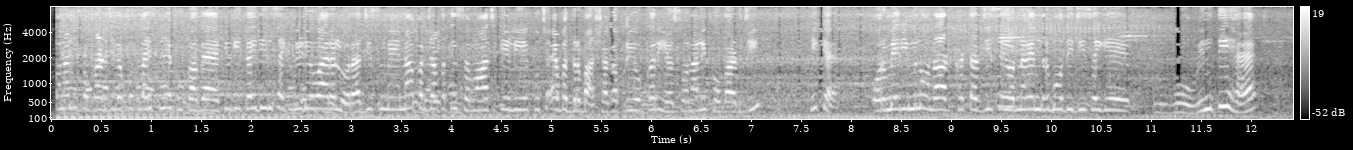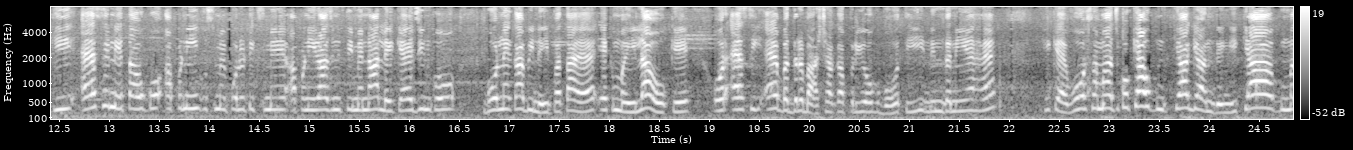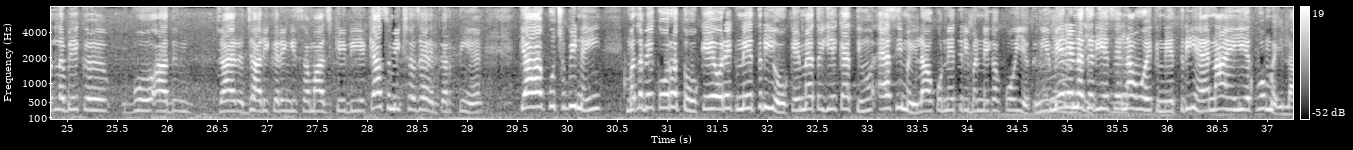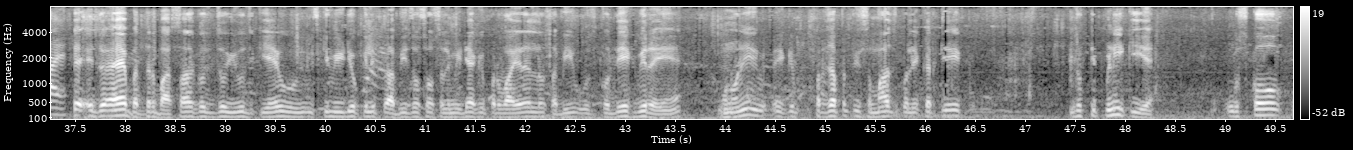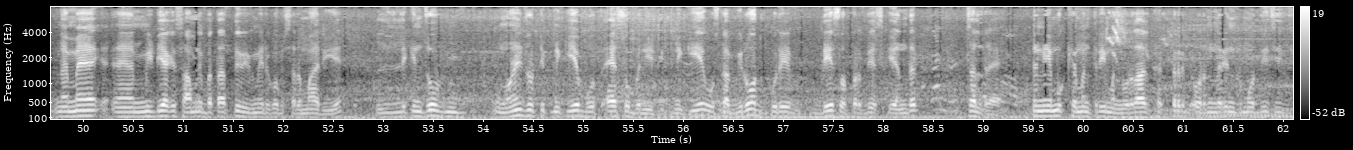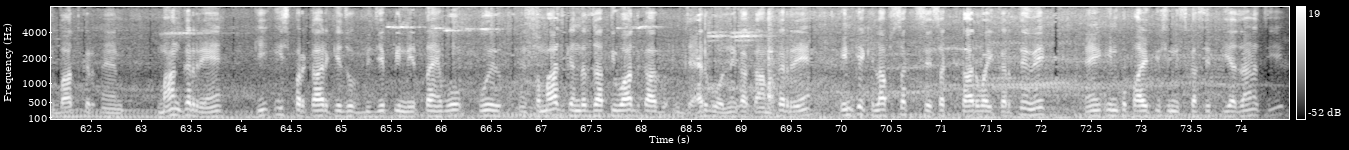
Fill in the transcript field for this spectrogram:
सोनाली फोगाट जी का पुतला इसलिए फूका गया है क्योंकि कई दिन से एक वीडियो वायरल हो रहा है जिसमें ना प्रजापति समाज के लिए कुछ अभद्र भाषा का प्रयोग कर रही है। सोनाली फोगाट जी ठीक है? और मेरी मनोहर खट्टर जी से और नरेंद्र मोदी जी से ये वो विनती है कि ऐसे नेताओं को अपनी उसमें पॉलिटिक्स में, अपनी राजनीति में ना लेके आए, जिनको बोलने का भी नहीं पता है। एक महिला होके और ऐसी अभद्र भाषा का प्रयोग बहुत ही निंदनीय है। ठीक है वो समाज को क्या क्या ज्ञान देंगी? क्या मतलब एक वो आदमी जारी करेंगी समाज के लिए? क्या समीक्षा ज़ाहिर करती हैं? क्या कुछ भी नहीं? मतलब एक औरत होके और एक नेत्री होके मैं तो ये कहती हूँ ऐसी महिलाओं को नेत्री बनने का कोई हक नहीं है। मेरे नज़रिए से ना वो एक नेत्री है ना ही एक वो महिला है। जो है भद्र भाषा को जो यूज़ किया है इसकी वीडियो क्लिप अभी जो सोशल मीडिया के ऊपर वायरल सभी उसको देख भी रहे हैं। उन्होंने एक प्रजापति समाज को लेकर के जो टिप्पणी की है उसको मैं मीडिया के सामने बताते हुए मेरे को भी शर्मा रही है। लेकिन जो उन्होंने जो टिप्पणी की है, बहुत ऐसो बनी टिप्पणी की है, उसका विरोध पूरे देश और प्रदेश के अंदर चल रहा है। माननीय मुख्यमंत्री मनोहर लाल खट्टर और नरेंद्र मोदी जी से बात कर मांग कर रहे हैं कि इस प्रकार के जो बीजेपी नेता हैं, वो पूरे समाज के अंदर जातिवाद का जहर घोलने का काम कर रहे हैं। इनके खिलाफ सख्त से सख्त कार्रवाई करते हुए इनको पार्टी से निष्कासित किया जाना चाहिए।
